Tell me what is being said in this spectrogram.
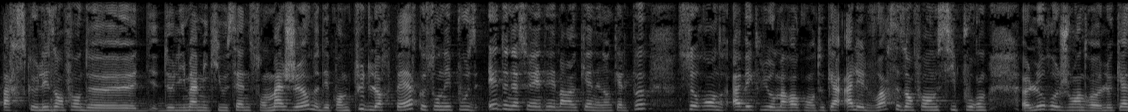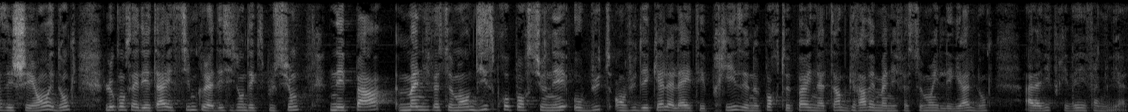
parce que les enfants de, l'imam Iki sont majeurs, ne dépendent plus de leur père, que son épouse est de nationalité marocaine et donc elle peut se rendre avec lui au Maroc ou en tout cas aller le voir. Ses enfants aussi pourront euh, le rejoindre le cas échéant. Et donc le Conseil d'État estime que la décision d'expulsion n'est pas manifestement disproportionnée au but en vue desquels elle a été prise et ne porte pas une atteinte grave et manifestement illégale donc à la vie privée et familiale.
